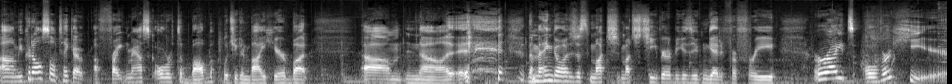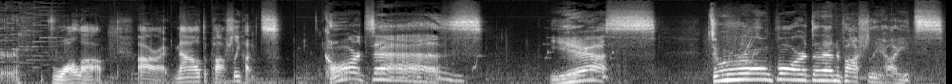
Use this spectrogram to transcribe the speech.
Um, you could also take a, a Fright Mask over to Bub, which you can buy here, but um, no. the mango is just much, much cheaper because you can get it for free right over here. Voila. Alright, now to Poshley Heights. Cortez! Yes! To Rogueport and then Poshley Heights.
